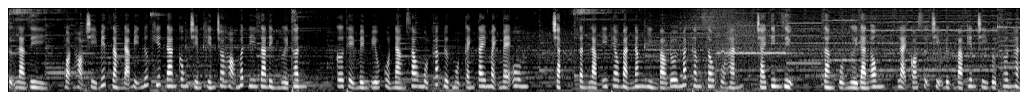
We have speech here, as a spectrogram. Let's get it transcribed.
sự là gì. Bọn họ chỉ biết rằng đã bị nước khiết đan công chiếm khiến cho họ mất đi gia đình người thân. Cơ thể mềm yếu của nàng sau một khắc được một cánh tay mạnh mẽ ôm. Chặt, tần lạc y theo bản năng nhìn vào đôi mắt thâm sâu của hắn, trái tim dịu, rằng của người đàn ông lại có sự chịu đựng và kiên trì vượt hơn hẳn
